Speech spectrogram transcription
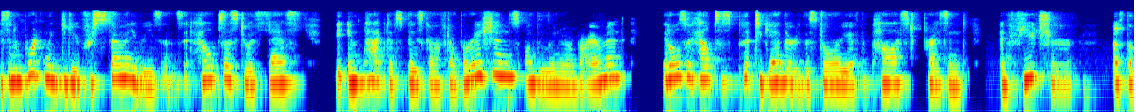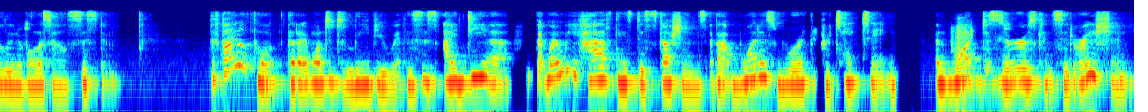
is an important thing to do for so many reasons. It helps us to assess the impact of spacecraft operations on the lunar environment it also helps us put together the story of the past, present, and future of the lunar volatile system. The final thought that I wanted to leave you with is this idea that when we have these discussions about what is worth protecting and what deserves consideration,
